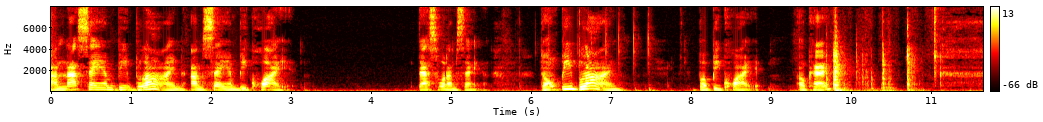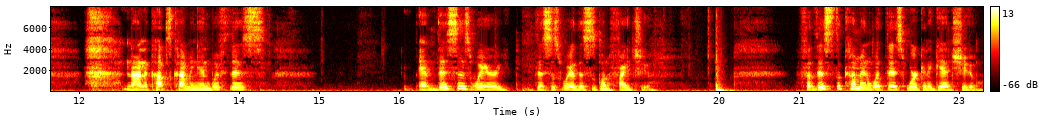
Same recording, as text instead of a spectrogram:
I'm not saying be blind. I'm saying be quiet. That's what I'm saying. Don't be blind. but be quiet. Okay? Nine of Cups coming in with this. And this is where this is where this is going to fight you. For this to come in with this working against you,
